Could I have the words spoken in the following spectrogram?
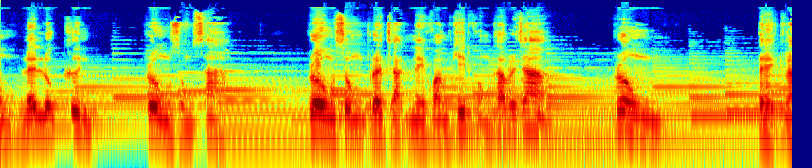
งและลุกขึ้นพระองค์ทรงทราบ พระองค์ทรงประจักษ์ในความคิดของข้าพระเจ้า พระองค์แต่ไกล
